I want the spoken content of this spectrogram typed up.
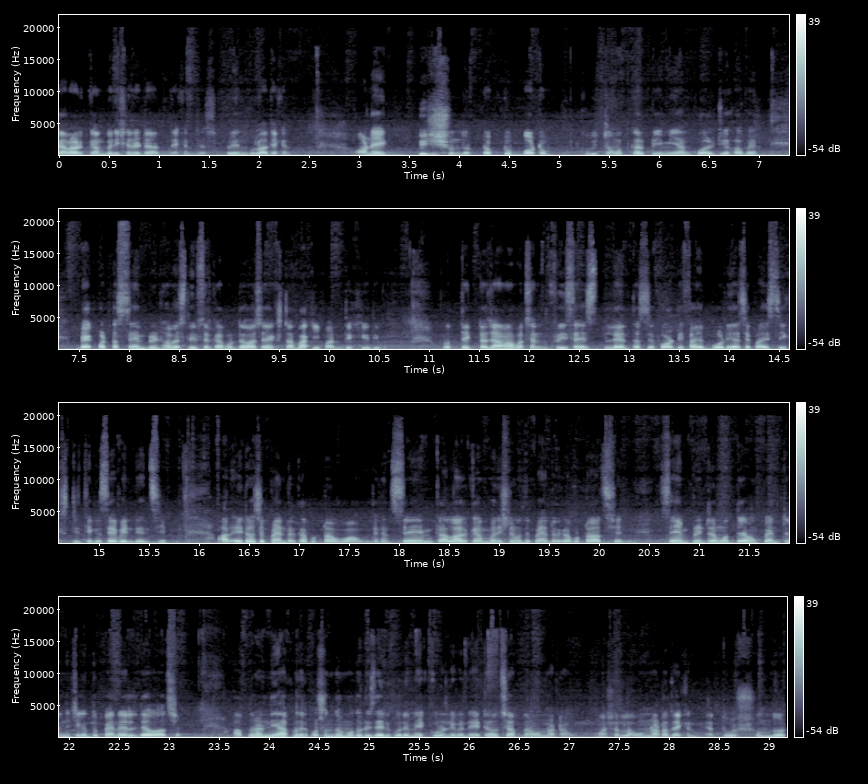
কালার কম্বিনেশন এটা। দেখেন প্রিন্টগুলো দেখেন, অনেক বেশি সুন্দর টপ টু বটম খুবই চমৎকার প্রিমিয়াম কোয়ালিটি হবে। ব্যাকপার্টটা সেম প্রিন্ট হবে স্লিভসের কাপড় দেওয়া আছে এক্সট্রা বাকি পার্ট দেখিয়ে দিব। প্রত্যেকটা জামা পাচ্ছেন ফ্রি সাইজ লেন্থ আছে ফর্টি ফাইভ বডি আছে প্রায় সিক্সটি থেকে সেভেন্টি ইঞ্চি আর এটা হচ্ছে প্যান্টের কাপড়টা ওয়াও দেখেন সেম কালার কম্বিনেশনের মধ্যে প্যান্টের কাপড়টা আছে সেম প্রিন্টের মধ্যে এবং প্যান্টের নিচে কিন্তু প্যানেল দেওয়া আছে। আপনারা নিয়ে আপনাদের পছন্দ মতো ডিজাইন করে মেক করে নেবেন। এটা হচ্ছে আপনার ওন্নাটাও মাসাল্লাহ ওন্নাটা দেখেন, এত সুন্দর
